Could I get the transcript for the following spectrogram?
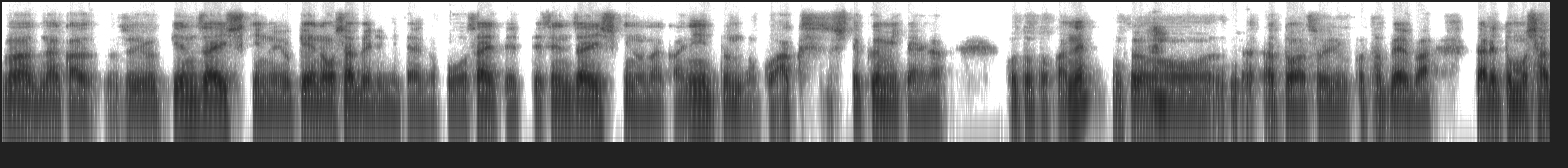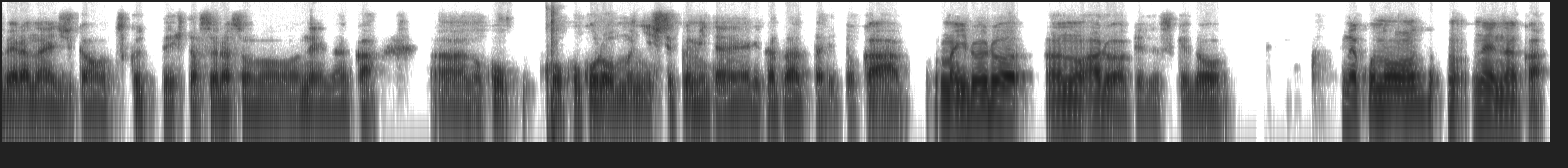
まあ、なんか、そういう現在意識の余計なおしゃべりみたいなのをこう抑えていって、潜在意識の中にどんどんこうアクセスしていくみたいなこととかね。その、あとはそういう、例えば、誰とも喋らない時間を作って、ひたすらそのね、なんか、あの、こう、こう心を無にしていくみたいなやり方だったりとか、まあ、いろいろ、あの、あるわけですけど、で、この、ね、なんか、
